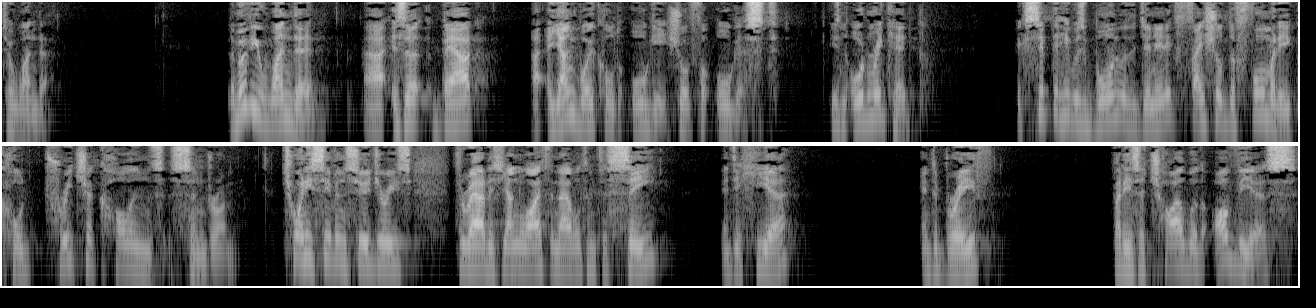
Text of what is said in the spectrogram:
to Wonder. The movie Wonder uh, is about a young boy called Augie, short for August. He's an ordinary kid, except that he was born with a genetic facial deformity called Treacher Collins syndrome. 27 surgeries throughout his young life enabled him to see and to hear and to breathe. But he's a child with obvious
